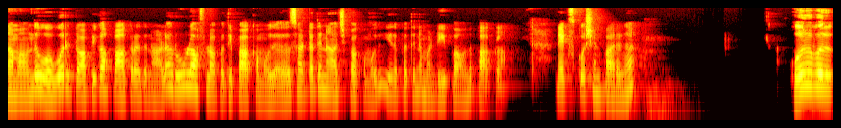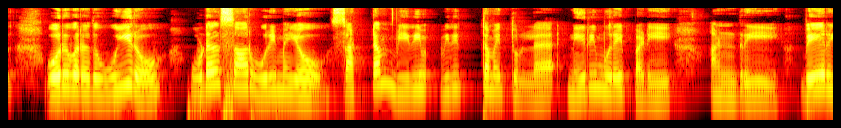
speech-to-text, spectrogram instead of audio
நம்ம வந்து ஒவ்வொரு டாப்பிக்காக பார்க்குறதுனால ரூல் ஆஃப் லா பற்றி பார்க்கும்போது அதாவது சட்டத்தின் ஆட்சி பார்க்கும்போது இதை பற்றி நம்ம டீப்பாக வந்து பார்க்கலாம். நெக்ஸ்ட் கொஷின் பாருங்கள் ஒருவர் ஒருவரது உயிரோ உடல்சார் உரிமையோ சட்டம் விதி விதித்தமைத்துள்ள நெறிமுறைப்படி அன்றி வேறு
